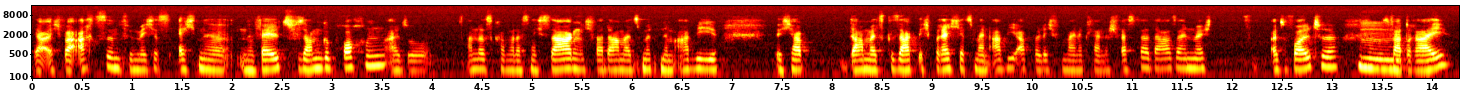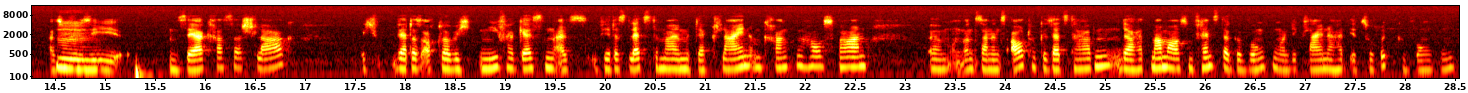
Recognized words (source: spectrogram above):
Ja, ich war 18, für mich ist echt eine, eine Welt zusammengebrochen. Also anders kann man das nicht sagen. Ich war damals mitten im Abi. Ich habe damals gesagt, ich breche jetzt mein Abi ab, weil ich für meine kleine Schwester da sein möchte, also wollte. Hm. Es war drei, also für Hm. sie ein sehr krasser Schlag. Ich werde das auch, glaube ich, nie vergessen, als wir das letzte Mal mit der Kleinen im Krankenhaus waren ähm, und uns dann ins Auto gesetzt haben. Da hat Mama aus dem Fenster gewunken und die Kleine hat ihr zurückgewunken.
